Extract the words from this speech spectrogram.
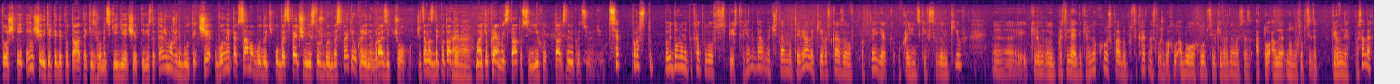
Тож і інші, не тільки депутати, якісь громадські діячі, активісти теж можуть бути. Чи вони так само будуть убезпечені службою безпеки України в разі чого? Чи це в нас депутати Е. мають окремий статус і їх от так з ними працюють? Це просто повідомлення потрапило в суспільство. Я недавно читав матеріал, який розказував про те, як українських силовиків представляють не керівникового складу, бо секретна служба або хлопців, які вернулися з АТО, але ну не хлопці, це керівних посадах.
